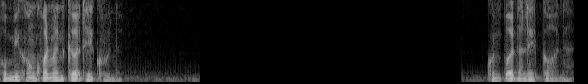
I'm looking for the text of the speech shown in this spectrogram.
ผมมีของขวัญวันเกิดให้คุณ คุณเปิดอันเล็กก่อนนะ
